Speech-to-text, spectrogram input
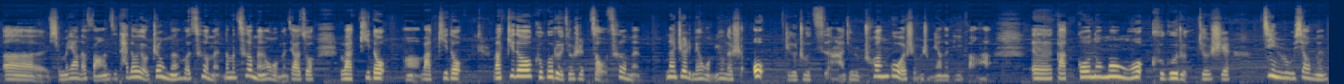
呃什么样的房子，它都有正门和侧门。那么侧门我们叫做 wakido 啊，wakido，wakido kuguru 就是走侧门。那这里面我们用的是 o 这个助词哈，就是穿过什么什么样的地方哈。呃，gakko no mon o kuguru 就是进入校门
